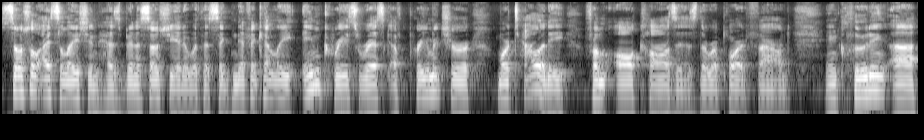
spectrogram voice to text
Social isolation has been associated with a significantly increased risk of premature mortality from all causes, the report found, including a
